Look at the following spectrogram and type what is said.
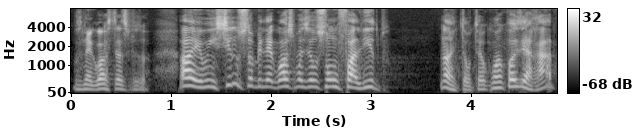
Nos negócios dessas pessoas. Ah, eu ensino sobre negócio, mas eu sou um falido. Não, então tem alguma coisa errada.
